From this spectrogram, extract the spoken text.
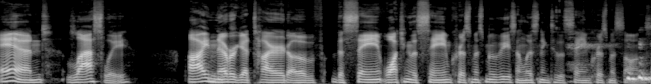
and lastly i never get tired of the same watching the same christmas movies and listening to the same christmas songs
